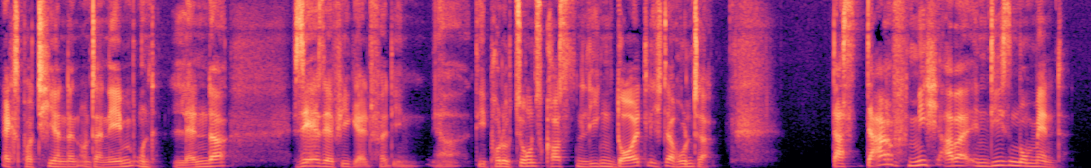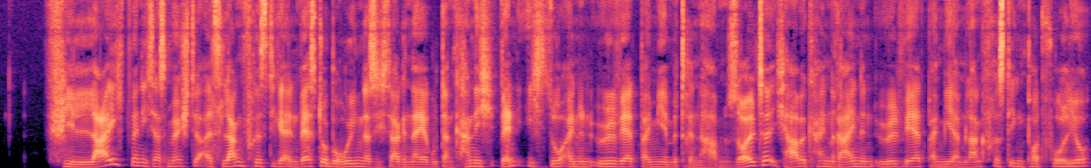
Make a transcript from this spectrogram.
exportierenden Unternehmen und Länder sehr, sehr viel Geld verdienen. Ja, die Produktionskosten liegen deutlich darunter. Das darf mich aber in diesem Moment vielleicht, wenn ich das möchte, als langfristiger Investor beruhigen, dass ich sage, naja gut, dann kann ich, wenn ich so einen Ölwert bei mir mit drin haben sollte, ich habe keinen reinen Ölwert bei mir im langfristigen Portfolio,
